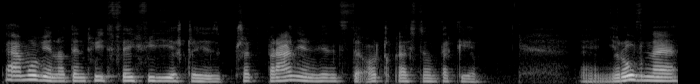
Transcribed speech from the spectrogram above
Tak jak mówię, no ten tweet w tej chwili jeszcze jest przed praniem, więc te oczka są takie e, nierówne.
